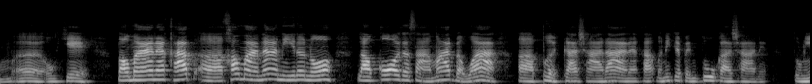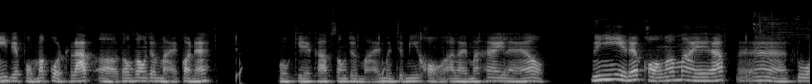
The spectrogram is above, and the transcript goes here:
มเออโอเค ต่อมานะครับเอ่อเข้ามาหน้านี้แล้วเนาะเราก็จะสามารถแบบว่าเอ่อเปิดกาชาได้นะครับ อันนี้จะเป็นตู้กาชาเนี่ยตรงนี้เดี๋ยวผมมากดรับเอ่อตรงซองจดหมายก่อนนะโอเคครับซองจดหมายเหมือนจะมีของอะไรมาให้แล้ว นี่ได้ของมาใหม่ครับอ่าตัว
